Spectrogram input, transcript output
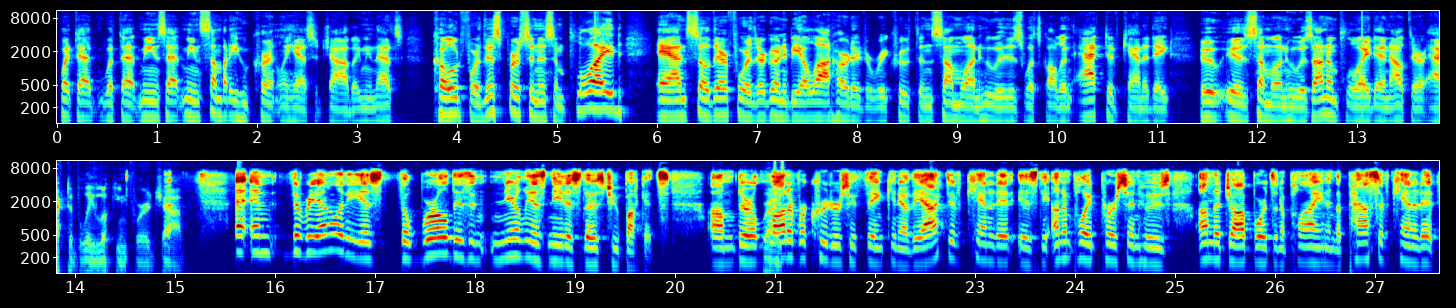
quite that what that means, that means somebody who currently has a job. I mean that's code for this person is employed, and so therefore they're going to be a lot harder to recruit than someone who is what's called an active candidate, who is someone who is unemployed and out there actively looking for a job. And the reality is, the world isn't nearly as neat as those two buckets. Um, there are a right. lot of recruiters who think, you know, the active candidate is the unemployed person who's on the job boards and applying, and the passive candidate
